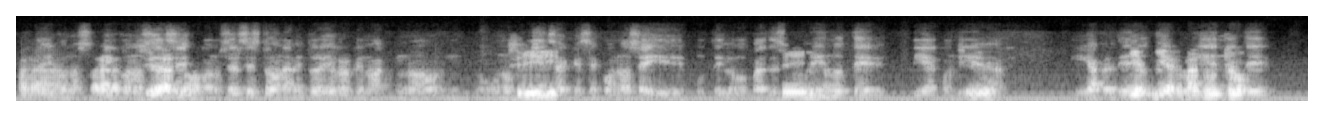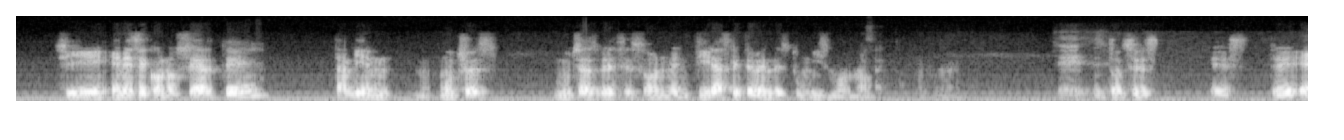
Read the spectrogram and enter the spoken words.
para, y cono- para y la sociedad, conocerse, ¿no? conocerse es toda una aventura. Yo creo que no, no uno Sí. piensa que se conoce y, puta, y luego vas Sí, descubriéndote día con Sí. día y aprendiendo. Y- y además mucho- Sí, en ese conocerte también mucho es- muchas veces son mentiras que te vendes tú mismo, ¿no? Exacto. Sí, sí, Entonces, este,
